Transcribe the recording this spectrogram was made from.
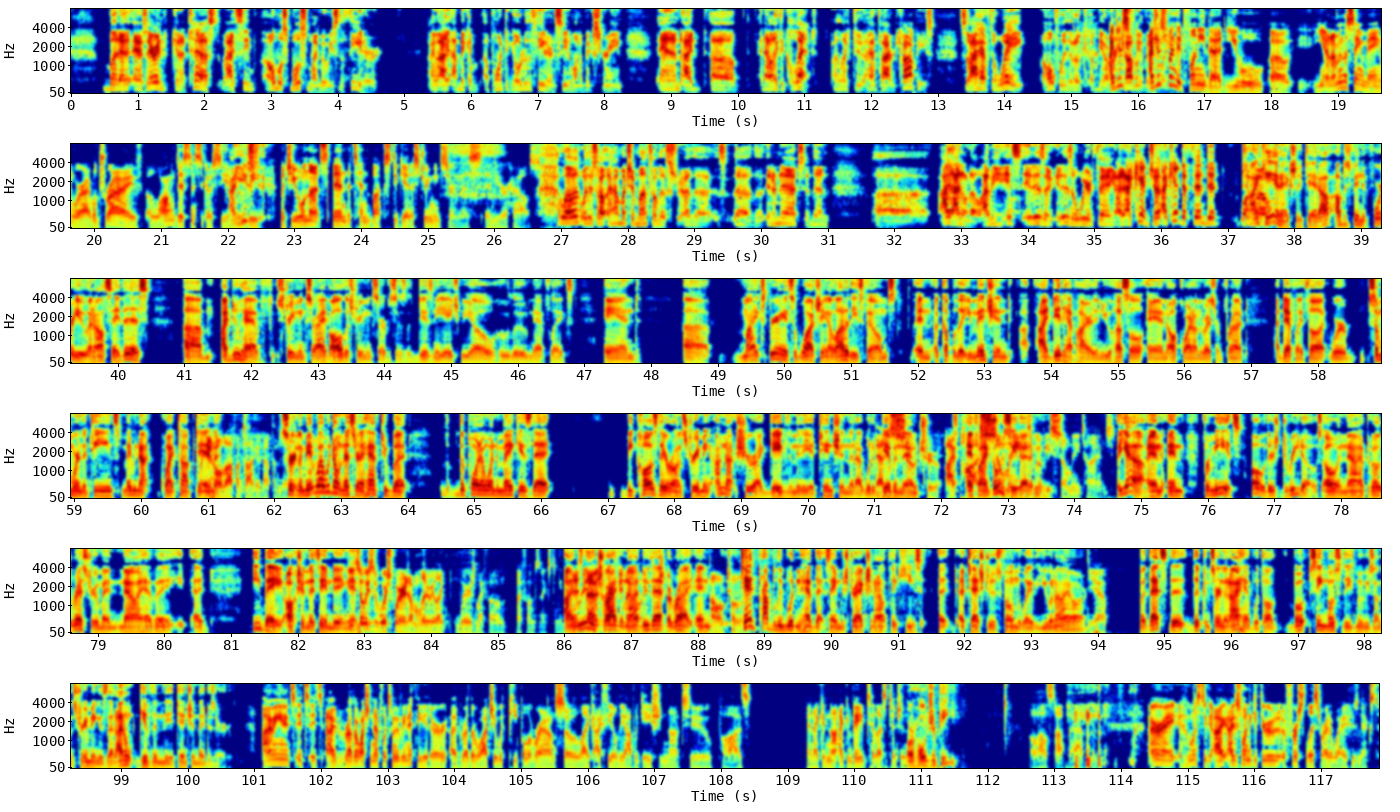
But as Aaron can attest, I see almost most of my movies in the theater. I, I, make a, a point to go to the theater and see them on a big screen, and I uh, and I like to collect. I like to have hard copies, so I have to wait. Hopefully, that'll be a I hard just, copy I just find it funny that you will, uh, yeah, and I'm in the same vein where I will drive a long distance to go see a I movie, used to. but you will not spend the ten bucks to get a streaming service into your house. Well, well, there's how much a month on the str- uh, the uh, the internet, and then uh, I I don't know. I mean, it's it is a it is a weird thing. I, I can't ju- I can't defend it. Well, too I can actually, Ted. I'll, I'll defend it for you, and I'll say this: um, I do have streaming, so I have all the streaming services: Disney, HBO, Hulu, Netflix, and uh, my experience of watching a lot of these films, and a couple that you mentioned, I, I did have higher than you, Hustle and All Quiet on the Western Front. I definitely thought were somewhere in the teens, maybe not quite top We ten, can hold off on talking about them. certainly you me- want. well we don't necessarily have to but the, the point i wanted to make is that because they were on streaming i'm not sure i gave them the attention that i would have That given so them So true. I if I go to see that movie. so many times. yeah and and for me it's oh there's doritos oh and now i have to go to the restroom and now i have a, a ebay auction that's ending It's always the worst where I'm literally like, "Where's my phone? My phone's next to me." I that really is I tried to not do that, but right. And Oh, totally. Ted probably wouldn't have that same distraction. I don't think he's uh, attached to his phone the way that you and I are. Yeah, But that's the the concern that I have with all mo- seeing most of these movies on streaming is that I don't give them the attention they deserve. I mean, it's it's it's. I'd rather watch a Netflix movie in a theater. I'd rather watch it with people around, so like I feel the obligation not to pause, and I can not I can pay t- less attention. Or hold your pee. Oh, I'll stop that. All right, who wants to? I I just want to get through a first list right away. Who's next?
